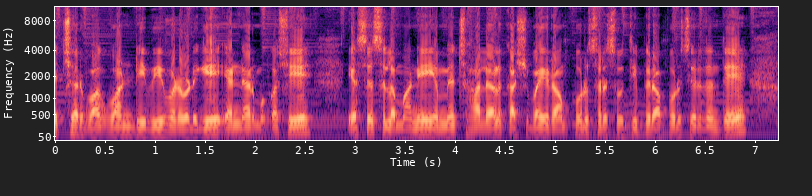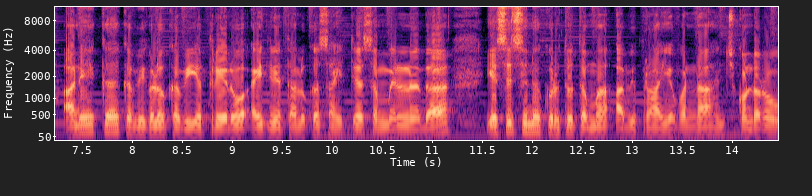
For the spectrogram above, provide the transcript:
H R Bhagwan, DB Vadavadagi, NR Mokashi S S Lamani MH Halal, Kashibai Rampur, Saraswati Pirapur ಸೇರಿದಂತೆ ಅನೇಕ ಕವಿಗಳು, ಕವಿಯತ್ರಿಯರು ಐದನೇ ತಾಲೂಕು ಸಾಹಿತ್ಯ ಸಮ್ಮೇಳನದ ಯಶಸ್ಸಿನ ಕುರಿತು ತಮ್ಮ ಅಭಿಪ್ರಾಯವನ್ನು ಹಂಚಿಕೊಂಡರು.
